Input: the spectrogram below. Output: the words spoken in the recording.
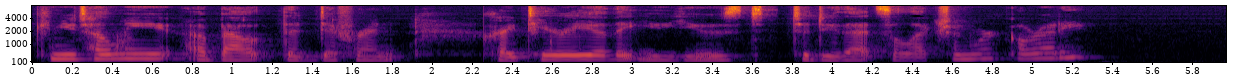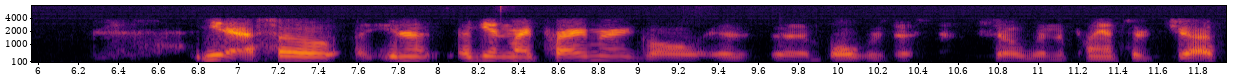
Can you tell me about the different criteria that you used to do that selection work already? Yeah, so you know, again, my primary goal is the bolt resistance. So when the plants are just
